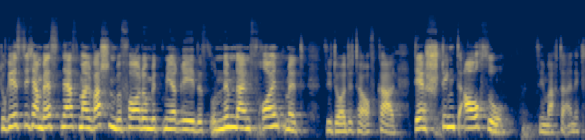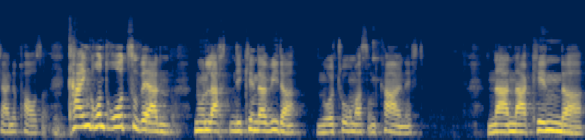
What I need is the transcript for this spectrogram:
Du gehst dich am besten erst mal waschen, bevor du mit mir redest, und nimm deinen Freund mit. Sie deutete auf Karl. Der stinkt auch so. Sie machte eine kleine Pause. Kein Grund, rot zu werden. Nun lachten die Kinder wieder. Nur Thomas und Karl nicht. Na, na, Kinder,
